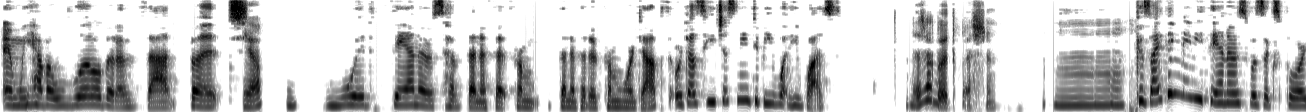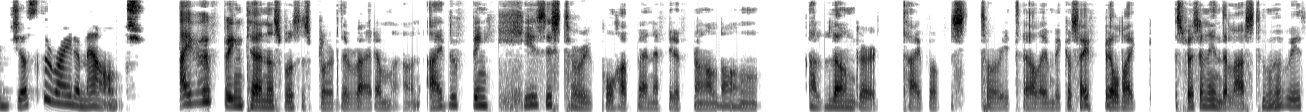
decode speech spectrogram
and we have a little bit of that, but Yeah. Would Thanos have benefit from benefited from more depth, or does he just need to be what he was? That's a good question. Mm, Because I think maybe Thanos was explored just the right amount I do think Thanos was explored the right amount. I do think his story could have benefited from a long, a longer type of storytelling because I feel like, especially in the last two movies,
